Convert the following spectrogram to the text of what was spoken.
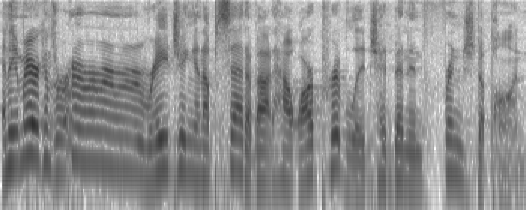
And the Americans were raging and upset about how our privilege had been infringed upon.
